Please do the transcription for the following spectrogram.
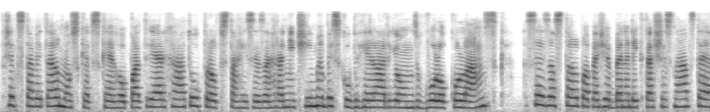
Představitel moskevského patriarchátu pro vztahy se zahraničím biskup Hilarion z Volokolamsk se zastal papeže Benedikta XVI.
